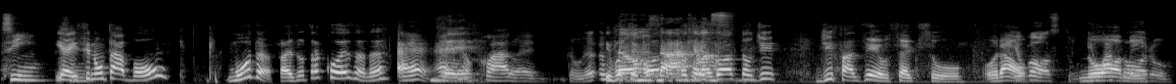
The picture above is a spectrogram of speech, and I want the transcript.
Sim. E aí, se não tá bom, muda, faz outra coisa, né? É, é, é. Não, claro, é. Então, eu, e você gosta, vocês aquelas... gostam de, de fazer o sexo oral? Eu gosto. No eu homem? adoro.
